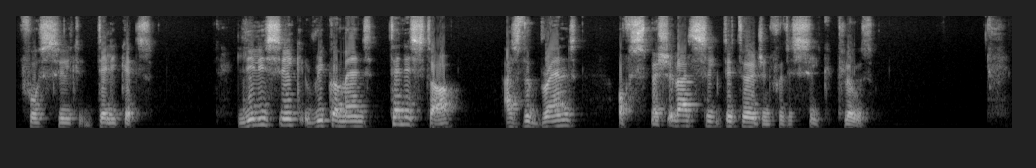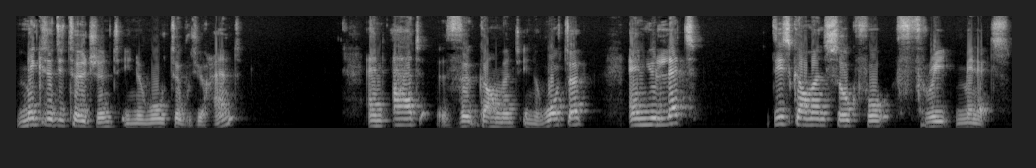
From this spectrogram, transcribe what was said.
for silk delicates. Lilysilk recommends Tenestar as the brand of specialized silk detergent for the silk clothes. Mix the detergent in the water with your hand and add the garment in the water and you let this garment soak for 3 minutes.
